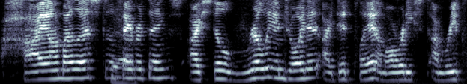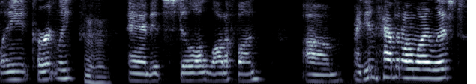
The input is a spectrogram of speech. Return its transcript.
high on my list of Yeah. favorite things. I still really enjoyed it. I did play it. I'm already st- I'm replaying it currently, hmm and it's still a lot of fun. Um, I didn't have it on my list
